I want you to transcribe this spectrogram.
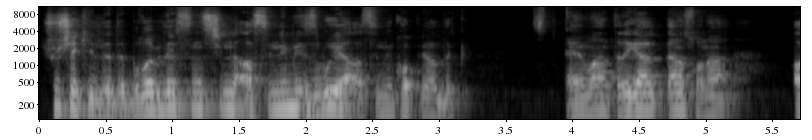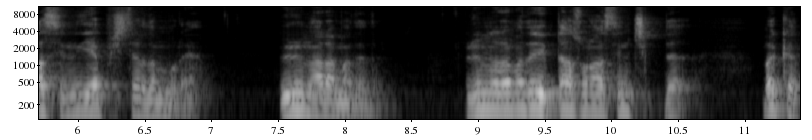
Şu şekilde de bulabilirsiniz. Şimdi asilimiz bu ya. Asilini kopyaladık. Envantere geldikten sonra asilini yapıştırdım buraya. Ürün arama dedim. Ürün arama dedikten sonra asil çıktı. Bakın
